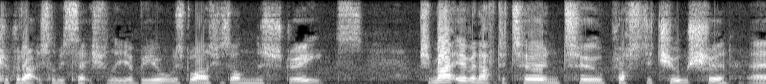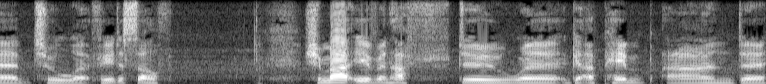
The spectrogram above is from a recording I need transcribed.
she could actually be sexually abused while she's on the streets. She might even have to turn to prostitution um, to uh, feed herself she might even have to uh, get a pimp and uh,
